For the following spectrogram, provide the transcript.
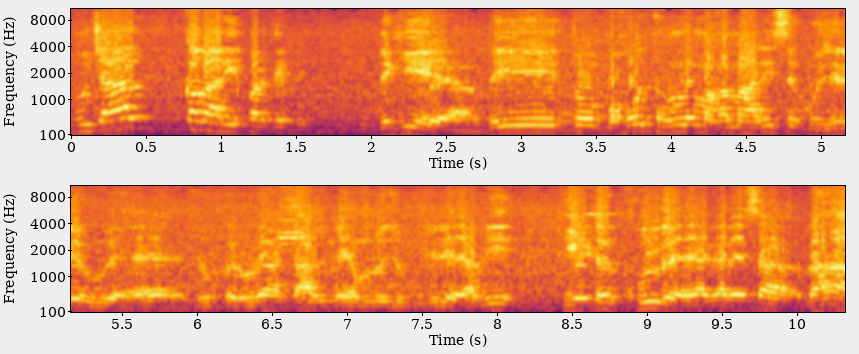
भूचाल कब आ रही है पर्दे पे? देखिए अभी तो बहुत हम लोग महामारी से गुजरे हुए हैं जो कोरोना काल में हम लोग जो गुजरे हैं अभी थिएटर खुल रहे हैं अगर ऐसा रहा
